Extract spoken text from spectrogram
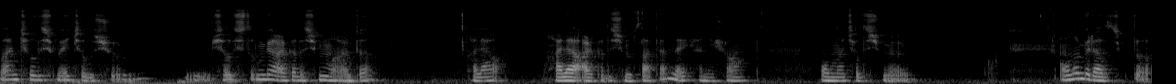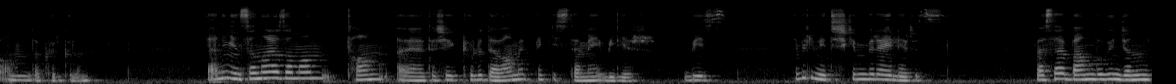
Ben çalışmaya çalışıyorum. Çalıştığım bir arkadaşım vardı. Hala hala arkadaşım zaten de hani şu an onunla çalışmıyorum. Ona birazcık da onun da kırgınım. Yani insan her zaman tam e, teşekkürlü devam etmek istemeyebilir. Biz ne bileyim yetişkin bireyleriz. Mesela ben bugün canım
